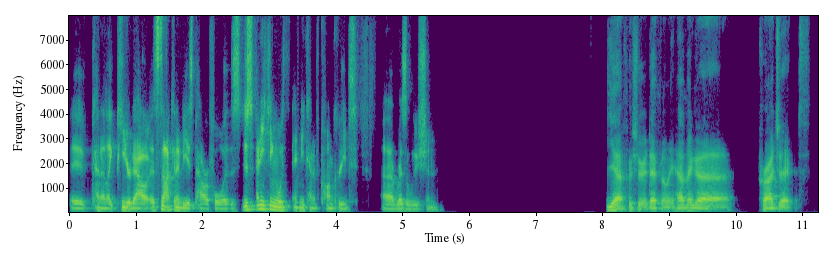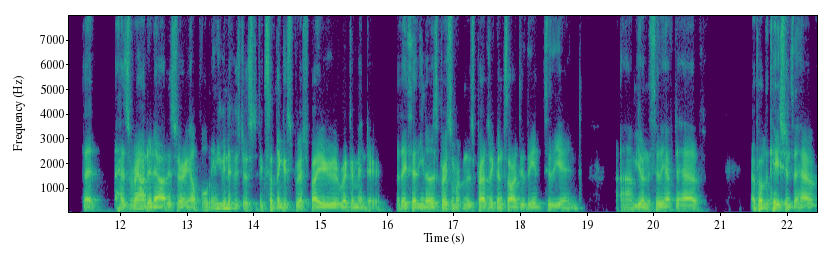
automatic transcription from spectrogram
it kind of like petered out. It's not going to be as powerful as just anything with any kind of concrete uh, resolution. Yeah, for sure. Definitely. Having a project that has rounded out is very helpful. And even if it's just something expressed by your recommender, that they said, you know, this person worked on this project and saw it to the, to the end. Um, you don't necessarily have to have a publication to have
